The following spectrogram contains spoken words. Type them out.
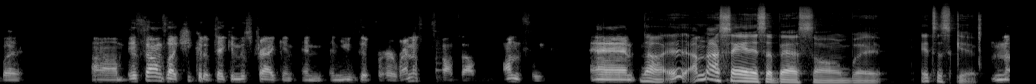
But um, it sounds like she could have taken this track and, and, and used it for her Renaissance album, honestly. And No, it, I'm not saying it's a bad song, but it's a skip. no,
